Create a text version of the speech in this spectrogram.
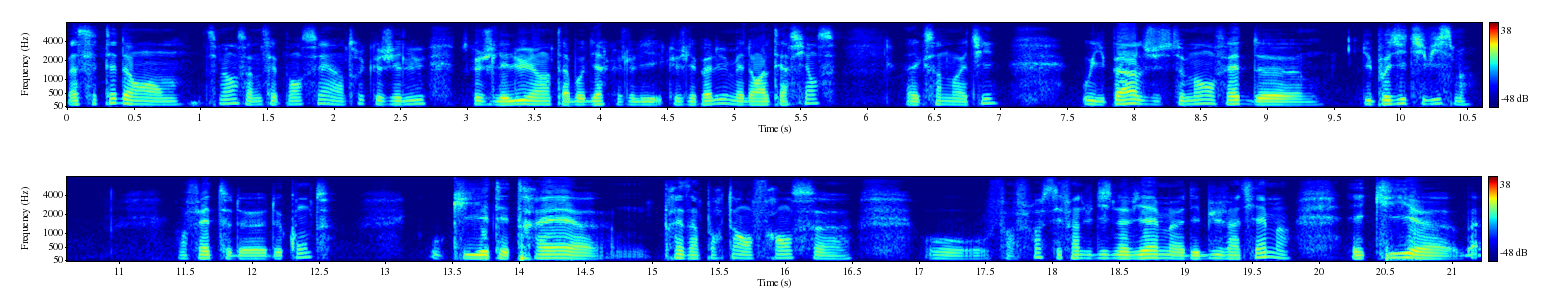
Bah, c'était dans, c'est marrant, ça me fait penser à un truc que j'ai lu, parce que je l'ai lu, hein, t'as beau dire que je le que je l'ai pas lu, mais dans Alter Science, Alexandre Moretti, où il parle justement, en fait, du positivisme, en fait, de, de Comte, ou qui était très, euh, très important en France, euh, au, enfin, je crois c'est fin du 19e, euh, début 20e, et qui, euh, bah,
